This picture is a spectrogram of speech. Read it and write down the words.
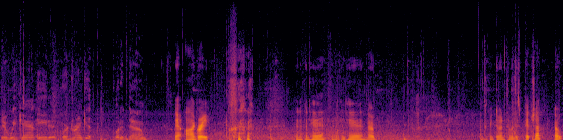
If we can't eat it or drink it, put it down. Yeah, I agree. anything here? Anything here? Nope. Can we do anything with this picture? Nope.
